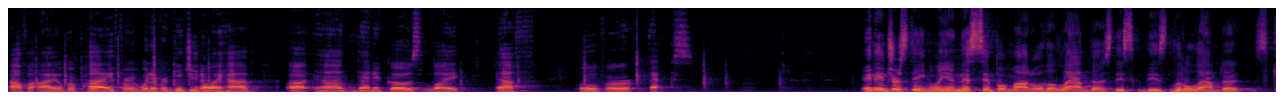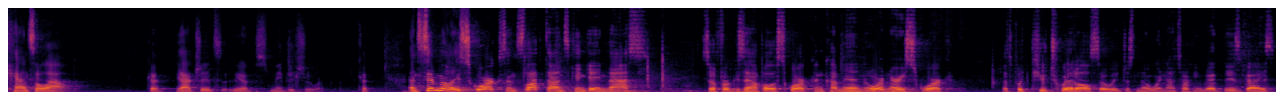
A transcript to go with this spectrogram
alpha i over pi for whatever gaugino I have, uh, and then it goes like f over x. And interestingly, in this simple model, the lambdas, these, these little lambdas cancel out. Okay? Yeah, actually, it's, yeah, this maybe should work. Okay? And similarly, squarks and sleptons can gain mass. So for example, a squark can come in, an ordinary squark. Let's put q twiddle so we just know we're not talking about these guys.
